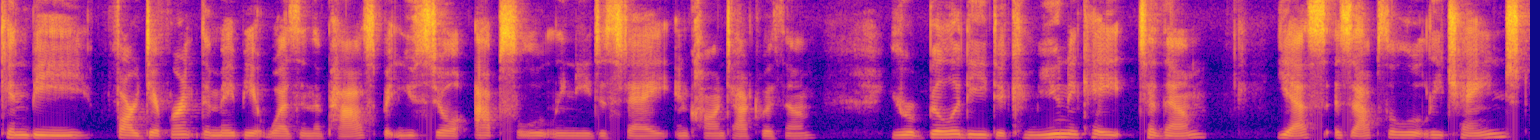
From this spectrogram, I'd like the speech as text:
can be far different than maybe it was in the past, but you still absolutely need to stay in contact with them your ability to communicate to them, yes, is absolutely changed,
